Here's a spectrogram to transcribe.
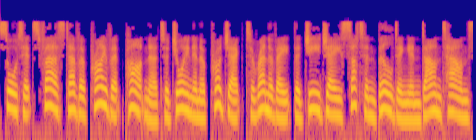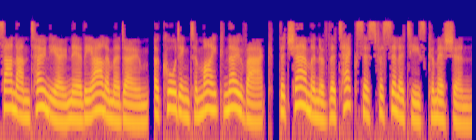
sought its first ever private partner to join in a project to renovate the G.J. Sutton building in downtown San Antonio near the Alamodome, according to Mike Novak, the chairman of the Texas Facilities Commission.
